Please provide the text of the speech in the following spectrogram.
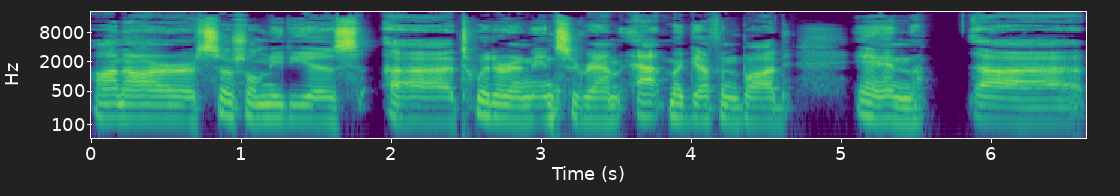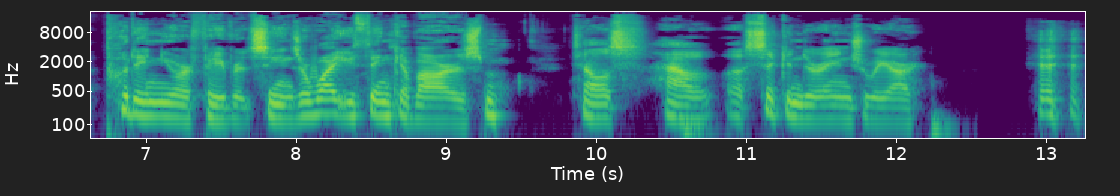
on our social medias, uh, Twitter and Instagram at MacGuffinPod, and uh, put in your favorite scenes or what you think of ours. Tell us how uh, sick and deranged we are.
